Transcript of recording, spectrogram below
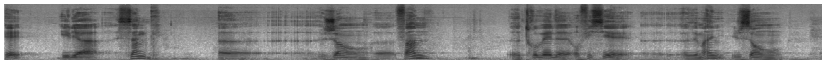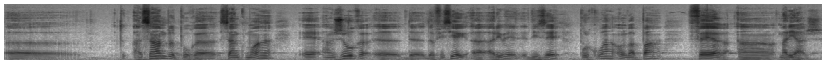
et il y a cinq gens, femmes, trouvés des allemands. Ils sont euh, ensemble pour euh, cinq mois. Et un jour, euh, d'officier arrivé disait pourquoi on ne va pas faire un mariage?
